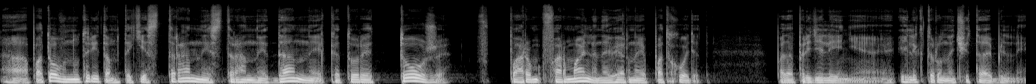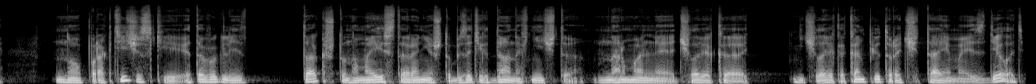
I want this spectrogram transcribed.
А потом внутри там такие странные-странные данные, которые тоже формально, наверное, подходят под определение электронно читабельные. Но практически это выглядит так, что на моей стороне, чтобы из этих данных нечто нормальное человека, не человека, а компьютера читаемое сделать,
